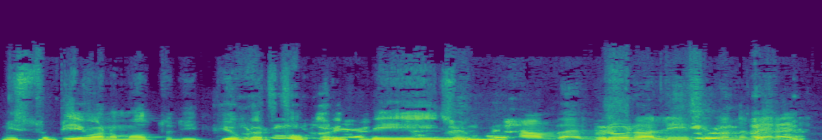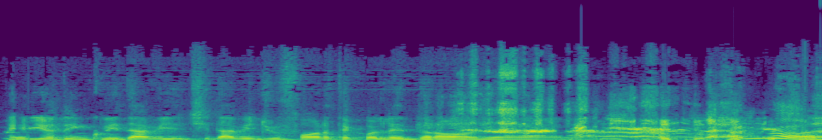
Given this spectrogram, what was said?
mi stupivano molto di più per fotorealismo. No, beh, Bruno, lì secondo me era il periodo in cui davi- ci davi giù forte con le droghe. Ma no,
